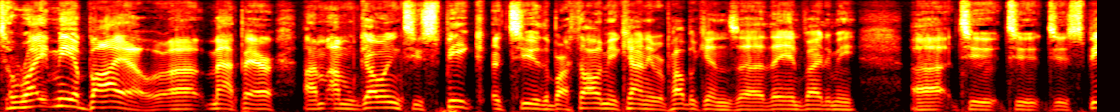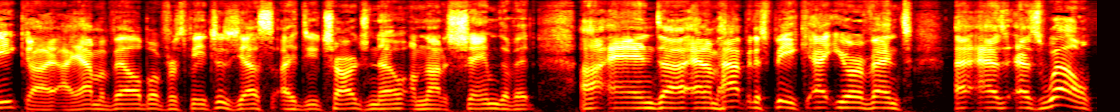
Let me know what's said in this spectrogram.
to write me a bio, uh, Matt Bear. I'm, I'm going to speak to the Bartholomew County Republicans. Uh, they invited me uh, to to to speak. I, I am available for speeches. Yes, I do charge. No, I'm not ashamed of it, uh, and uh, and I'm happy to speak at your event uh, as as well.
